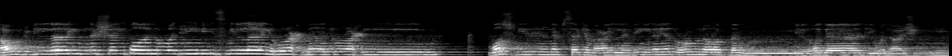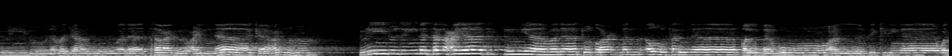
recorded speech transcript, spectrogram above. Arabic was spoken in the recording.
أعوذ بالله من الشيطان الرجيم. بسم الله الرحمن الرحيم. واصبر نفسك مع الذين يدعون ربهم بالغداة والعشي يريدون وجهه ولا تعد عيناك عنهم. تريد زينة الحياة الدنيا ولا تطع من أغفلنا قلبه.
